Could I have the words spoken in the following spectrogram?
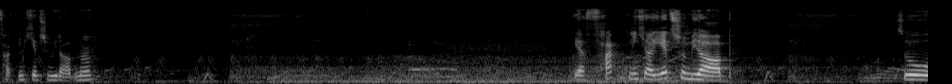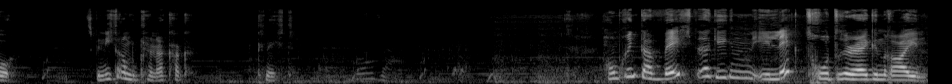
Fuckt mich jetzt schon wieder ab, ne? Ja, fuckt mich ja jetzt schon wieder ab. So. Jetzt bin ich dran, du kleiner Kackknecht. Warum bringt da Wächter gegen einen Elektro-Dragon rein?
